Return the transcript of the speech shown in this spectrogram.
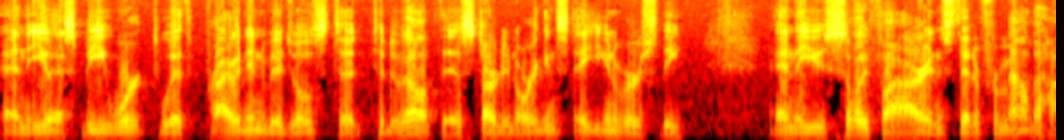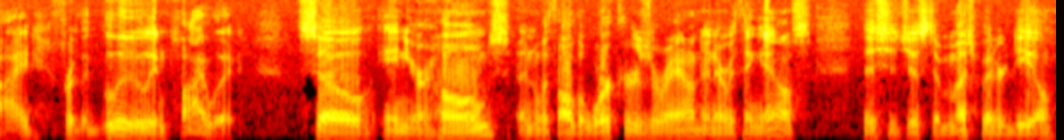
and the USB worked with private individuals to, to develop this, started in Oregon State University and they use soy flour instead of formaldehyde for the glue in plywood. So in your homes and with all the workers around and everything else, this is just a much better deal.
